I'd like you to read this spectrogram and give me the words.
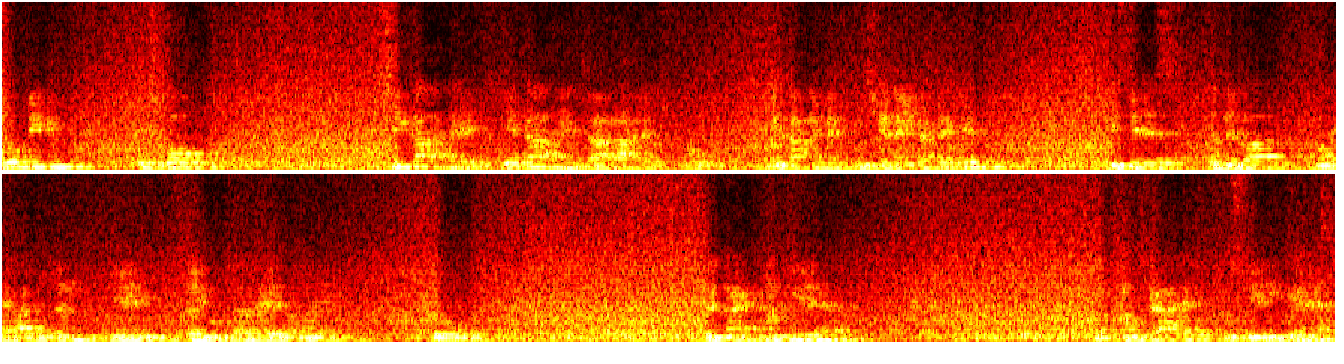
जो भी इसको सीखा है, देखा है, जाना है उसको। दिखाने में पीछे नहीं हटेंगे। विशेष धन्यवाद। हमारे आयोजन में सहयोग कर रहे हमारे जो निर्णायक मंत्री है। लखनऊ से आए, कुछ यहीं के हैं।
